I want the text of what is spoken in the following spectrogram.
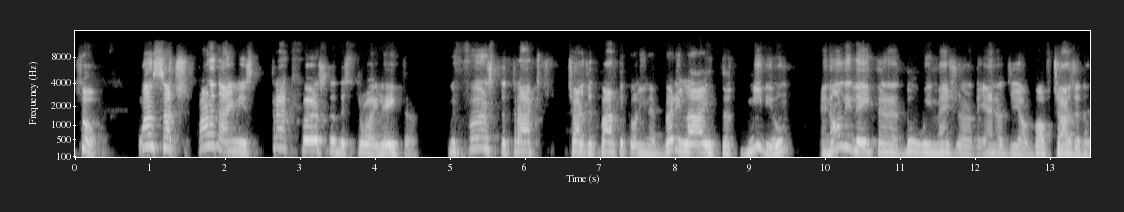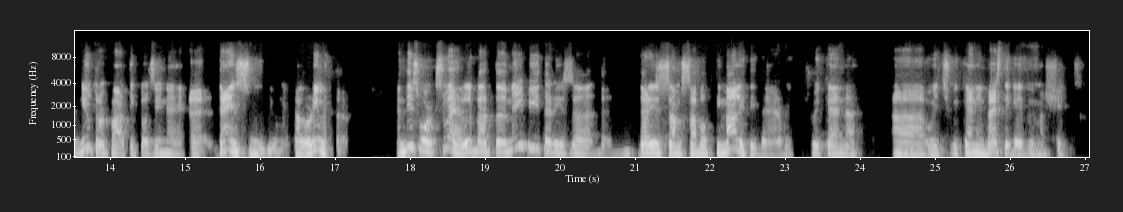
So one such paradigm is track first, destroy later. We first track charged particle in a very light medium, and only later do we measure the energy of both charged and neutral particles in a, a dense medium, a calorimeter. And this works well, but uh, maybe there is, uh, there is some suboptimality there, which we can, uh, which we can investigate with machines.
